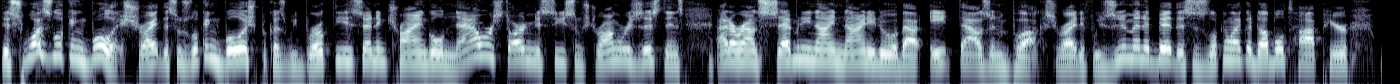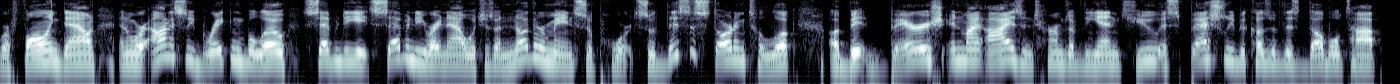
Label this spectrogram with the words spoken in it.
this was looking bullish, right? This was looking bullish because we broke the ascending triangle. Now we're starting to see some strong resistance at around 79.90 to about 8,000 bucks, right? If we zoom in a bit, this is looking like a double top here. We're falling down and we're honestly breaking below 78.70 right now, which is another main support. So this is starting to look a bit bearish in my eyes in terms of the NQ, especially because of this double top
